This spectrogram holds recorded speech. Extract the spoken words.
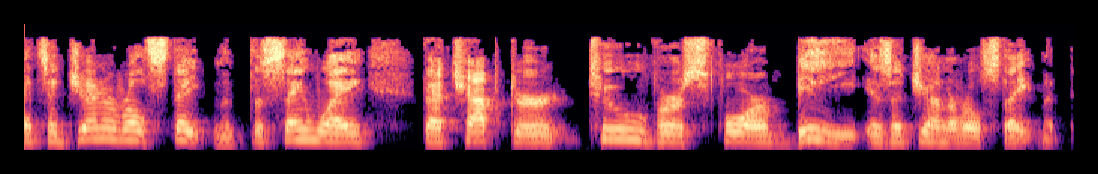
it's a general statement the same way that chapter 2 verse 4b is a general statement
